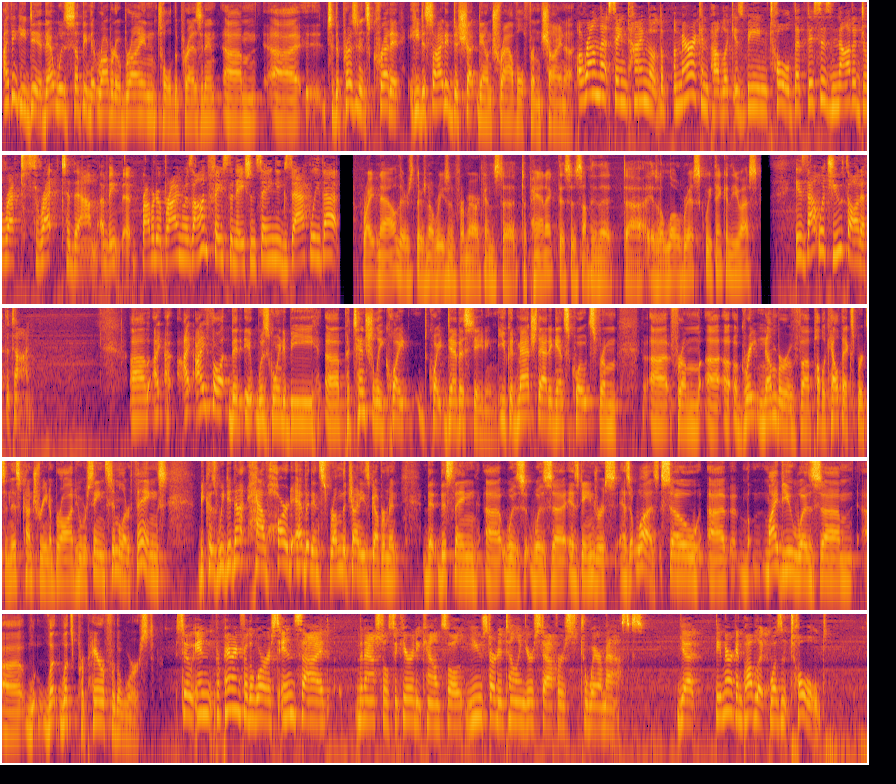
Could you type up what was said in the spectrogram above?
I think he did. That was something that Robert O'Brien told the president. Um, uh, to the president's credit, he decided to shut down travel from China. Around that same time, though, the American public is being told that this is not a direct threat to them. I mean, uh, Robert O'Brien was on Face the Nation saying exactly that. Right now, there's there's no reason for Americans to, to panic. This is something that uh, is a low risk, we think, in the U.S. Is that what you thought at the time? Uh, I, I, I, thought that it was going to be uh, potentially quite quite devastating. You could match that against quotes from uh, from uh, a, great number of uh, public health experts in this country and abroad who were saying similar things. Because we did not have hard evidence from the Chinese government that this thing uh, was was as dangerous as it was. So my view was um, let, let's prepare for the worst. So, in preparing for the worst inside the National Security Council, you started telling your staffers to wear masks. Yet the American public wasn't told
